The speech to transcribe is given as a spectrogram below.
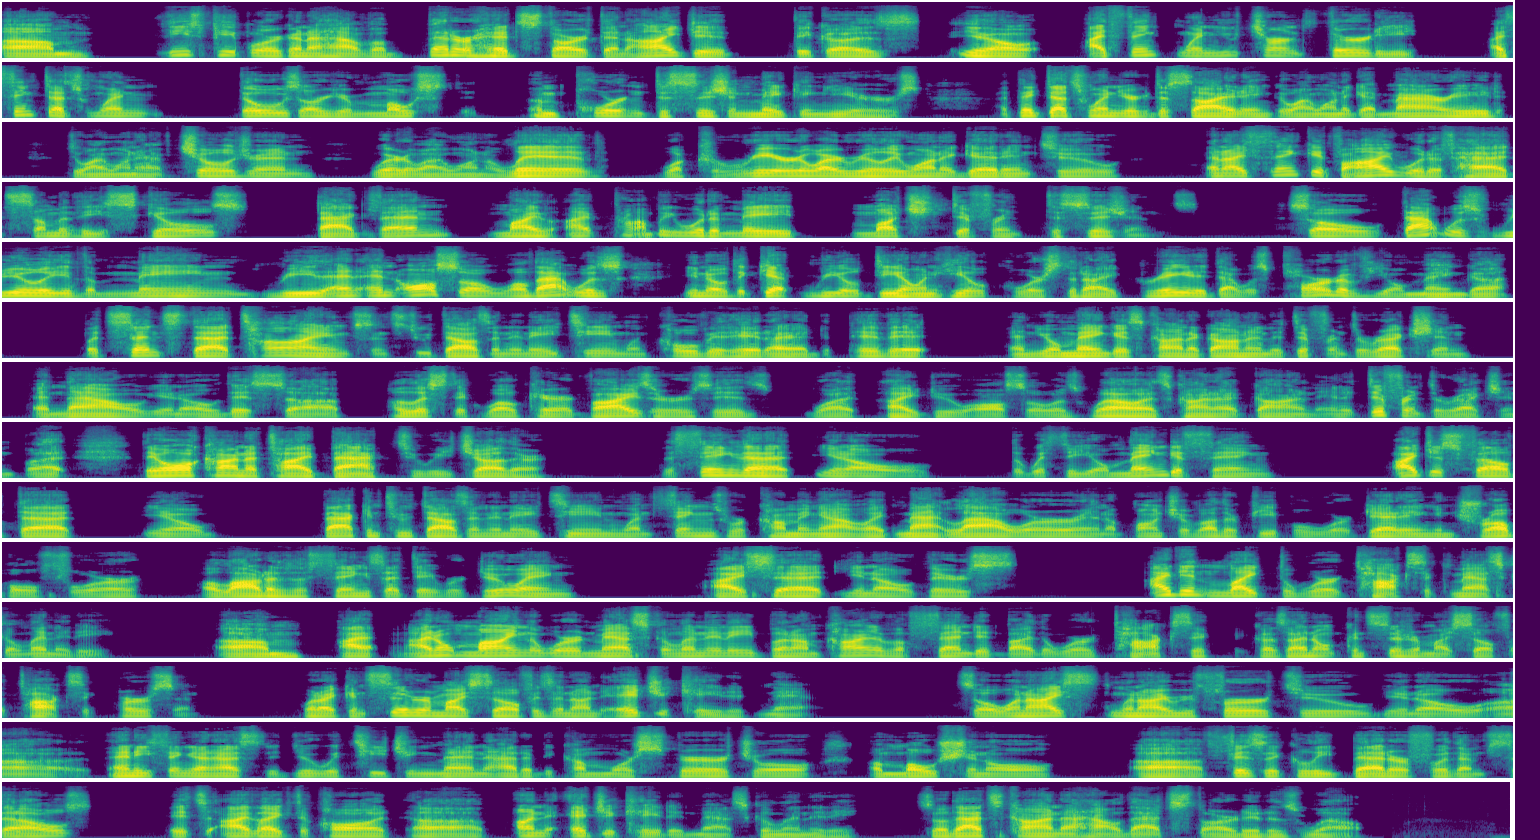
um, these people are going to have a better head start than I did because, you know, I think when you turn 30, I think that's when those are your most important decision making years. I think that's when you're deciding do I want to get married? Do I want to have children? Where do I want to live? What career do I really want to get into? And I think if I would have had some of these skills back then, my I probably would have made much different decisions. So that was really the main reason. And, and also, well, that was, you know, the Get Real Deal and Heal course that I created that was part of Yomenga. But since that time, since 2018, when COVID hit, I had to pivot and Yomenga's kind of gone in a different direction. And now, you know, this uh, holistic well care advisors is what I do also as well. Has kind of gone in a different direction, but they all kind of tie back to each other. The thing that, you know, the, with the Yomenga thing, I just felt that, you know, back in 2018 when things were coming out like Matt Lauer and a bunch of other people were getting in trouble for a lot of the things that they were doing, I said, you know, there's, I didn't like the word toxic masculinity. Um, I, I don't mind the word masculinity, but I'm kind of offended by the word toxic because I don't consider myself a toxic person. What I consider myself is an uneducated man. So when I when I refer to you know uh, anything that has to do with teaching men how to become more spiritual, emotional, uh, physically better for themselves, it's I like to call it uh, uneducated masculinity. So that's kind of how that started as well.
